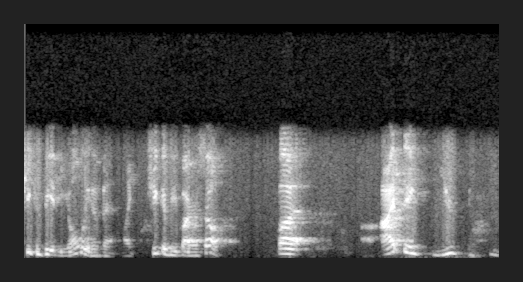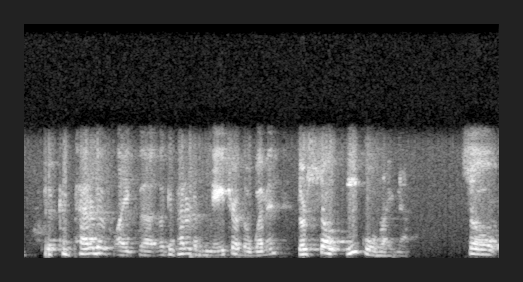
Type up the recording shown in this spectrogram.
she could be the only event. Like she could be by herself. But I think you, the competitive, like the, the competitive nature of the women, they're so equal right now. So,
